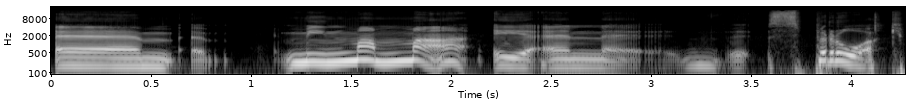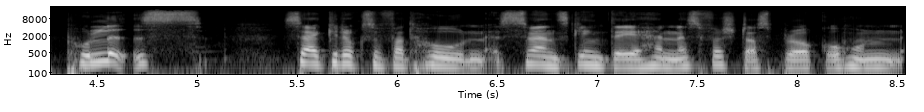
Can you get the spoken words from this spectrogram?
ehm, min mamma är en eh, språkpolis. Säkert också för att hon, svenska inte är hennes första språk och hon,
